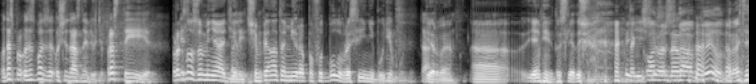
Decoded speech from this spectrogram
У нас, у нас смотрят очень разные люди. Простые. Прогноз у меня один. Политика. Чемпионата мира по футболу в России не будет. Не будет, так. Первое. А, я имею в виду следующее. Так Еще он же одного. да, был, вроде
